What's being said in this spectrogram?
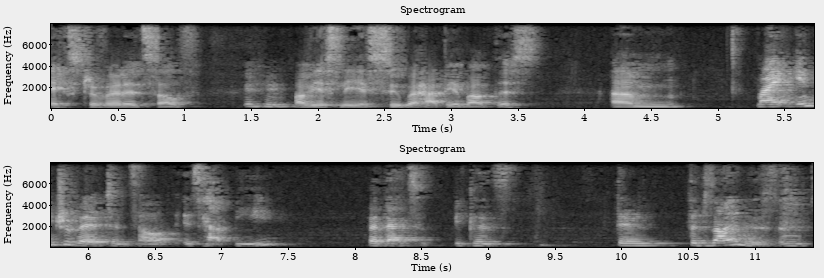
extroverted self obviously is super happy about this. Um, my introverted self is happy, but that's because they're the designers and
